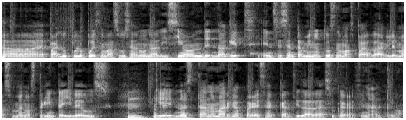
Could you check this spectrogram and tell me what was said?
ah, para lúpulo pues nomás usan una adición de nugget en 60 minutos nomás para darle más o menos 30 IBUs, Mm, que no es tan amarga para esa cantidad de azúcar al final, pero...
